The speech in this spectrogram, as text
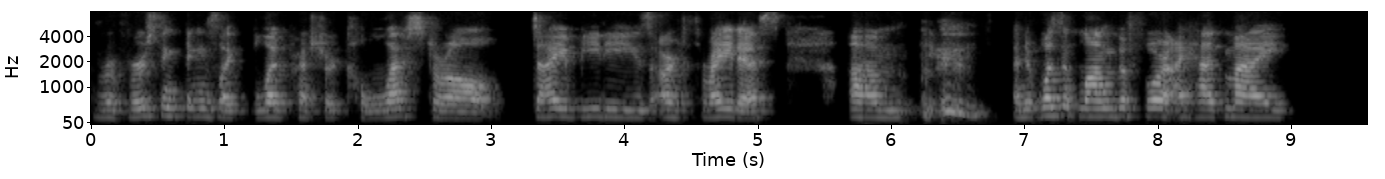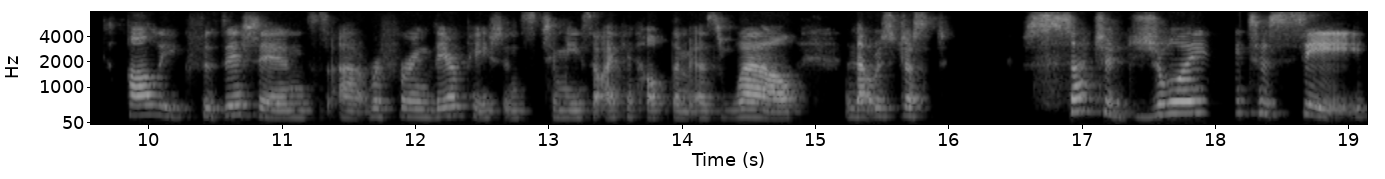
reversing things like blood pressure, cholesterol, diabetes, arthritis. Um, and it wasn't long before I had my colleague physicians uh, referring their patients to me so I could help them as well. And that was just such a joy to see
